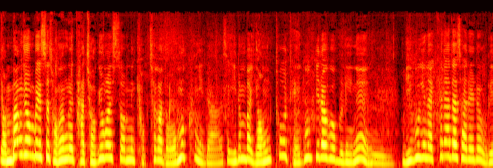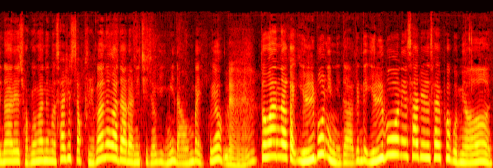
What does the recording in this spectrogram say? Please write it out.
연방정부에서 정책을 다 적용할 수 없는 격차가 너무 큽니다. 그래서 이른바 영토 대국이라고 불리는 음. 미국이나 캐나다 사례를 우리나라에 적용하는 건 사실상 불가능하다라는 지적이 이미 나온 바 있고요. 네. 또 하나가 일본입니다. 근데 일본의 사례를 살펴보면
